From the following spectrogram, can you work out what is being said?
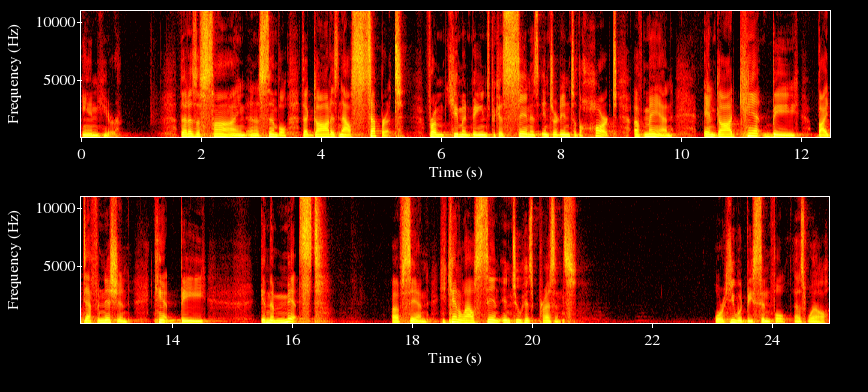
in here. That is a sign and a symbol that God is now separate from human beings because sin has entered into the heart of man. And God can't be, by definition, can't be in the midst of sin. He can't allow sin into his presence or he would be sinful as well.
